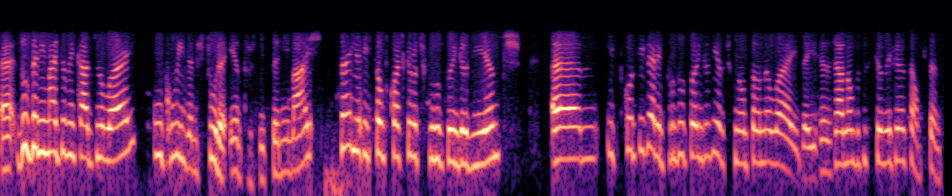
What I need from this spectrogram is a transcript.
uh, dos animais elencados na lei, incluindo a mistura entre os ditos animais, sem adição de quaisquer outros produtos ou ingredientes, um, e se contiverem produtos ou ingredientes que não estão na lei, daí já não beneficiam da isenção. Portanto,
